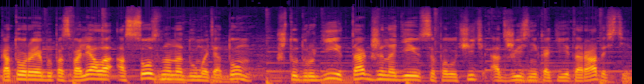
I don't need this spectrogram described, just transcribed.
которая бы позволяла осознанно думать о том, что другие также надеются получить от жизни какие-то радости,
